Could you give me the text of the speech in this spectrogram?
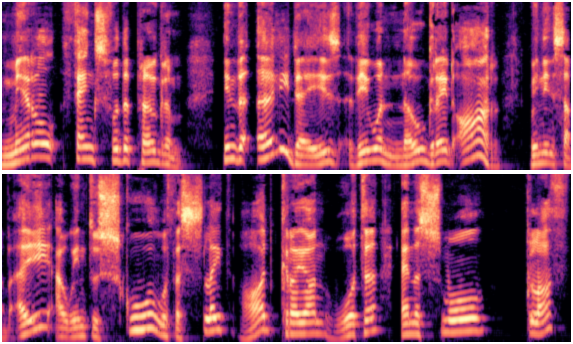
Meryl, thanks for the program. In the early days, there were no grade R. When in sub A, I went to school with a slate, hard crayon, water, and a small cloth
